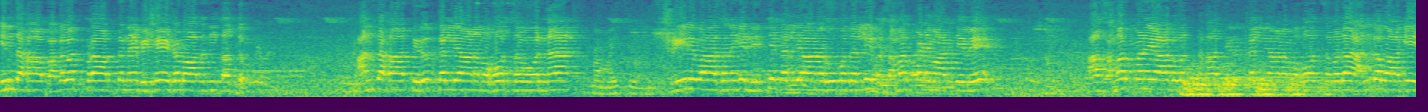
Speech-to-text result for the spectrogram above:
ಇಂತಹ ಭಗವತ್ ಪ್ರಾರ್ಥನೆ ವಿಶೇಷವಾದಂಥದ್ದು. ಅಂತಹ ತಿರುಕಲ್ಯಾಣ ಮಹೋತ್ಸವವನ್ನ ಶ್ರೀನಿವಾಸನಿಗೆ ನಿತ್ಯ ಕಲ್ಯಾಣ ರೂಪದಲ್ಲಿ ಸಮರ್ಪಣೆ ಮಾಡ್ತೀವಿ. ಆ ಸಮರ್ಪಣೆಯಾಗುವಂತಹ ತಿರುಕಲ್ಯಾಣ ಮಹೋತ್ಸವದ ಅಂಗವಾಗಿ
